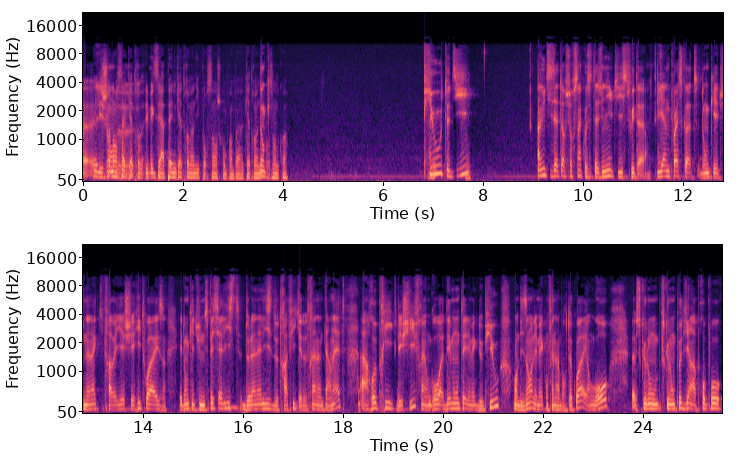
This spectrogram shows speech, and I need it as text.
euh, les gens. De, C'est à peine 90%, je comprends pas. 90% de quoi Pew te dit. Un utilisateur sur cinq aux États-Unis utilise Twitter. Liane Prescott, donc qui est une nana qui travaillait chez Hitwise et donc qui est une spécialiste de l'analyse de trafic et de trains internet, a repris les chiffres et en gros a démonté les mecs de Pew en disant les mecs ont fait n'importe quoi et en gros euh, ce que l'on ce que l'on peut dire à propos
